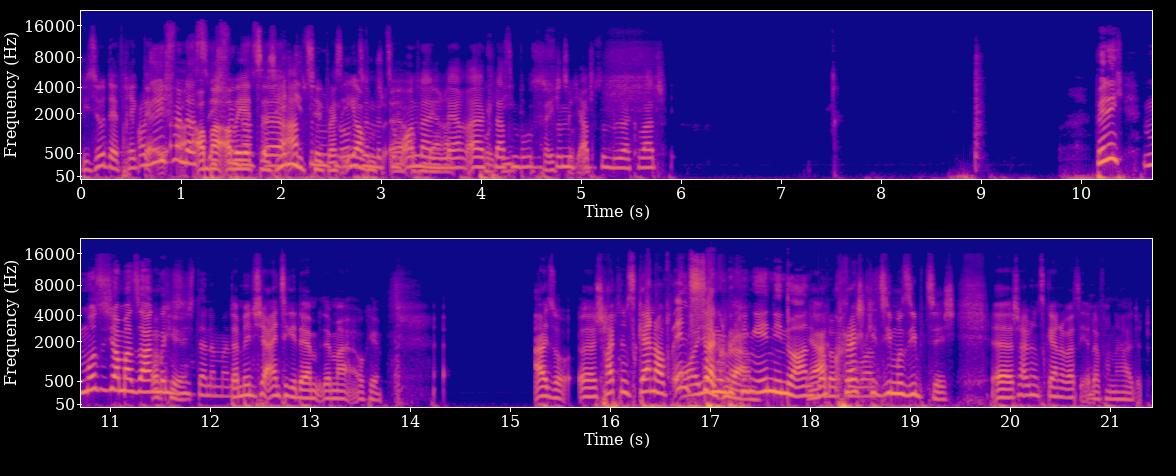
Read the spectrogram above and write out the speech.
Wieso, der trägt Also ich finde das, aber, ich aber jetzt das, das äh, Handy zückt, was eh auf dem mit so einem äh, Online-Klassenbuch ist für mich absoluter Quatsch. Bin ich, muss ich auch mal sagen, bin ich Okay. nicht deiner Meinung. Dann bin ich der Einzige, der, der mal, okay. Also, äh, schreibt uns gerne auf oh, Instagram. Junge, wir kriegen eh nie nur ja, auf sowas. CrashKid77. Äh, schreibt uns gerne, was ihr davon haltet.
